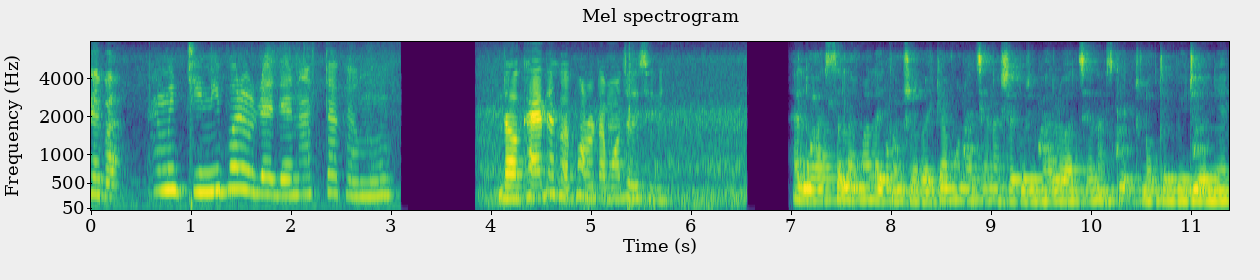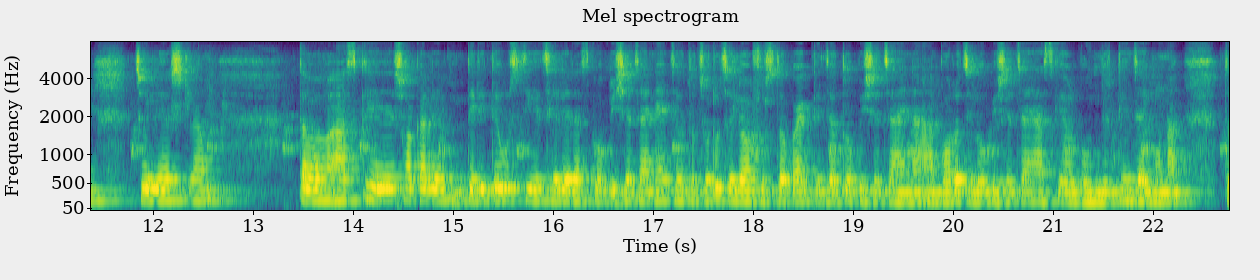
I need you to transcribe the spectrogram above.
খাইবা আমি চিনি পরোটা দিয়ে নাস্তা খামু। দাও খায় দেখো পরোটা মজা হয়েছে নি। হ্যালো আসসালামু আলাইকুম সবাই কেমন আছেন? আশা করি ভালো আছেন। আজকে একটা নতুন ভিডিও নিয়ে চলে আসলাম। তো আজকে সকালে দেরিতে উঠছি, ছেলের আজকে অফিসে যায় না যেহেতু ছোটো ছেলে অসুস্থ, কয়েকদিন যাতে অফিসে যায় না, আর বড় ছেলে অফিসে যায়, আজকে ওর বন্ধুর দিন যাইবো না। তো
